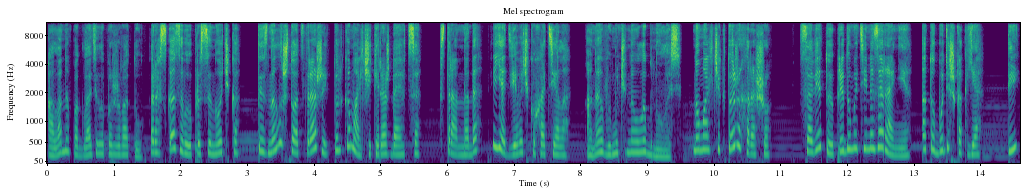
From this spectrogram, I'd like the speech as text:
Алана погладила по животу. «Рассказываю про сыночка. Ты знала, что от стражей только мальчики рождаются? Странно, да? Я девочку хотела». Она вымученно улыбнулась. «Но мальчик тоже хорошо. Советую придумать имя заранее, а то будешь как я. Ты,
